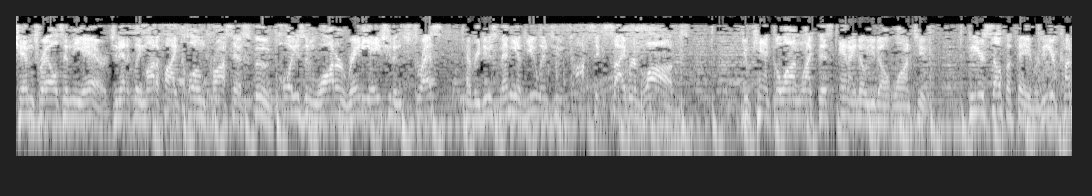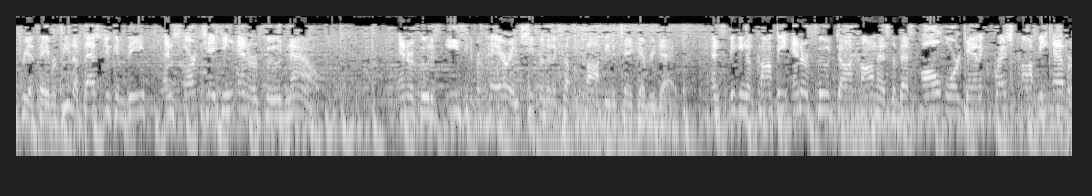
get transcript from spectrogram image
Chemtrails in the air, genetically modified clone processed food, poison water, radiation, and stress have reduced many of you into toxic cyber blobs. You can't go on like this, and I know you don't want to. Do yourself a favor, do your country a favor, be the best you can be, and start taking Enerfood now. Enerfood is easy to prepare and cheaper than a cup of coffee to take every day. And speaking of coffee, Enerfood.com has the best all organic fresh coffee ever.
